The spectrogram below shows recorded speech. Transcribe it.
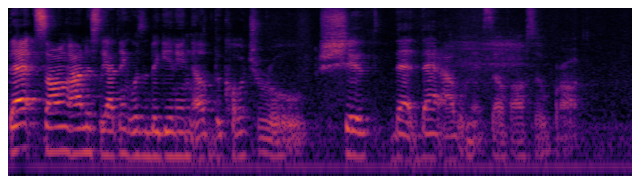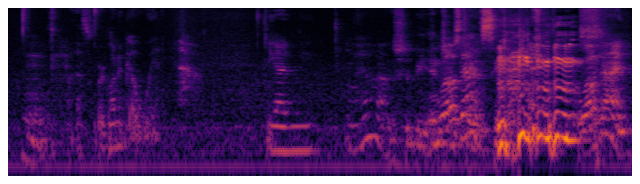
that song, honestly, I think was the beginning of the cultural shift that that album itself also brought. Hmm. That's what we're gonna go with. You got any? Yeah. It should be Well interesting done. seeing. Well done.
